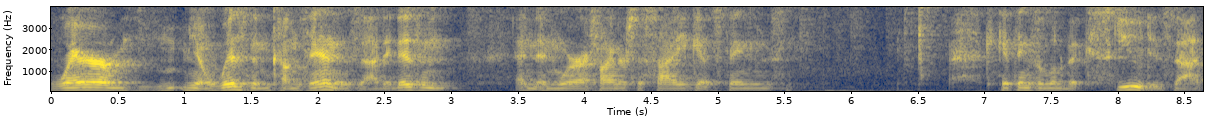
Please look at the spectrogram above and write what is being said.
Where you know wisdom comes in is that it isn't and, and where I find our society gets things get things a little bit skewed is that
